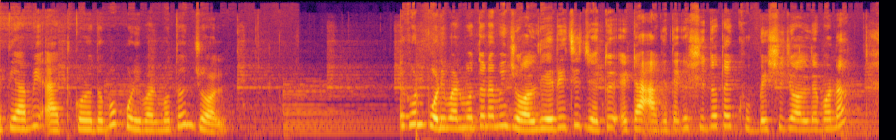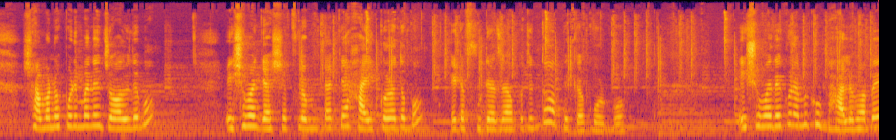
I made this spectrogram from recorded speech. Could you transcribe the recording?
এতে আমি অ্যাড করে দেবো পরিমাণ মতন জল। এখন পরিমাণ মতন আমি জল দিয়ে দিয়েছি, যেহেতু এটা আগে থেকে সিদ্ধ, তাই খুব বেশি জল দেব না। সামান্য পরিমাণে জল দেব। এই সময় গ্যাসের ফ্লেমটাকে হাই করে দেবো। এটা ফুটে যাওয়া পর্যন্ত অপেক্ষা করব। এই সময় দেখুন, আমি খুব ভালোভাবে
